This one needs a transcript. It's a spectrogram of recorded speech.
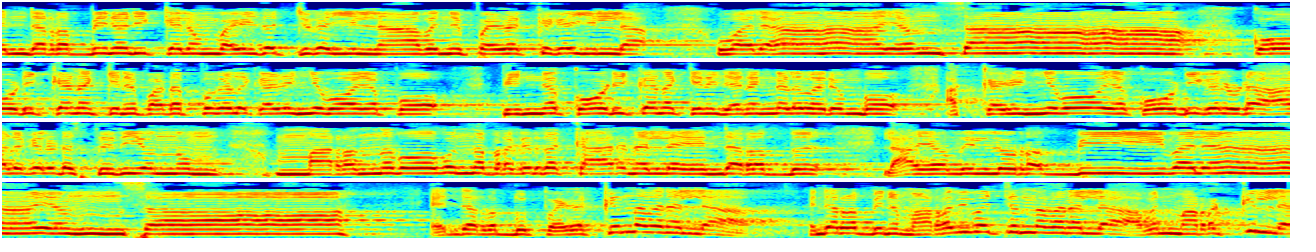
എന്റെ റബ്ബിനൊരിക്കലും വഴിതെറ്റുകയില്ല. അവന് പിഴക്കുകയില്ല. വലായംസ കോടിക്കണക്കിന് പടപ്പുകൾ കഴിഞ്ഞു പോയപ്പോ പിന്നെ കോടിക്കണക്കിന് ജനങ്ങൾ വരുമ്പോ അക്കഴിഞ്ഞുപോയ കഴിഞ്ഞുപോയ കോടികളുടെ ആളുകളുടെ സ്ഥിതിയൊന്നും മറന്നുപോകുന്ന പ്രകൃതക്കാരനല്ലേ എന്റെ റബ്ബ്. ലായവില്ലു റബ്ബി. എന്റെ റബ്ബ് പിഴക്കുന്നവനല്ല എന്റെ റബ്ബിന് മറവി പറ്റുന്നവനല്ല അവൻ മറക്കില്ല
